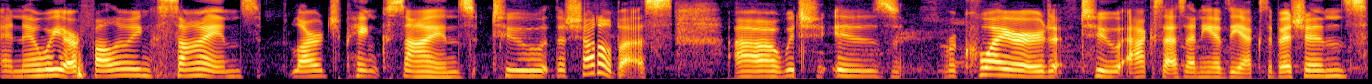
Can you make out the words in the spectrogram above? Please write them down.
And now we are following signs, large pink signs, to the shuttle bus, uh, which is required to access any of the exhibitions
